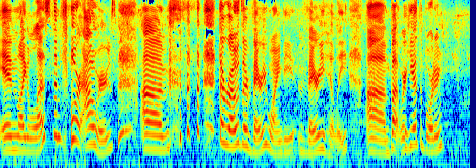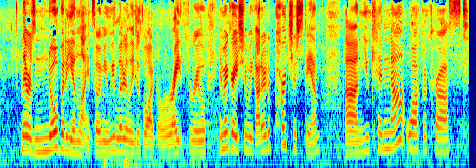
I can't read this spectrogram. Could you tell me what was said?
in like less than four hours. Um, the roads are very windy, very hilly. Um, but we're here at the border there was nobody in line. So, I mean, we literally just walked right through immigration. We got our departure stamp. Um, you cannot walk across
